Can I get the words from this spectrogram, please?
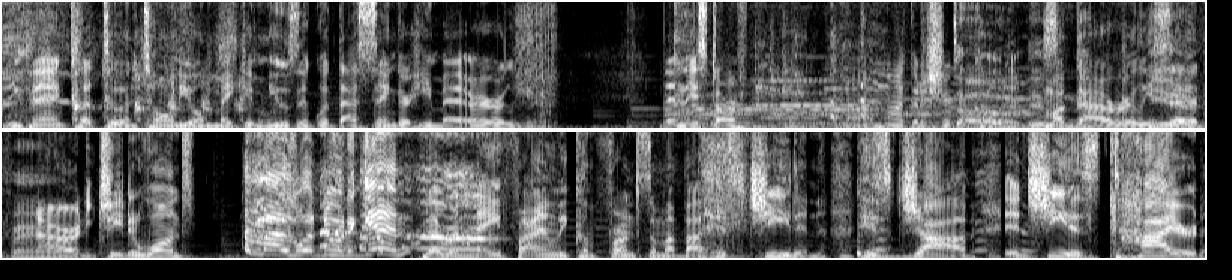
Renee. We then cut to Antonio making music with that singer he met earlier. Then they start. f***ing. I'm not gonna sugarcoat it. My guy really here, said, fam. "I already cheated once. I might as well do it again." then Renee finally confronts him about his cheating, his job, and she is tired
